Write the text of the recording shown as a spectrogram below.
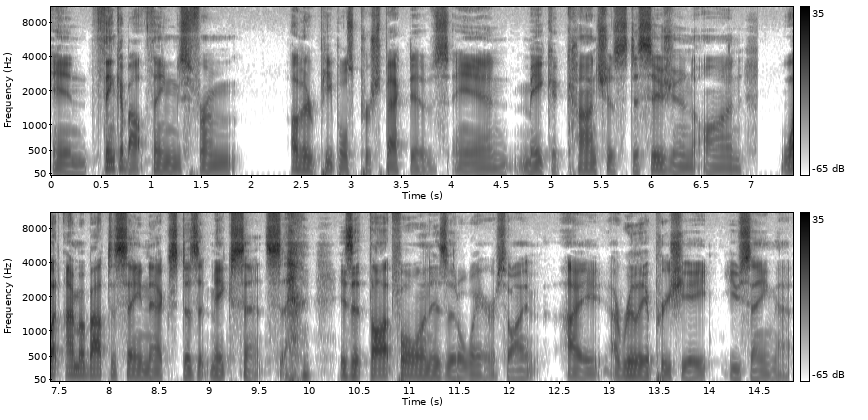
and think about things from other people's perspectives and make a conscious decision on what I'm about to say next. Does it make sense? is it thoughtful and is it aware? So I I I really appreciate you saying that.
